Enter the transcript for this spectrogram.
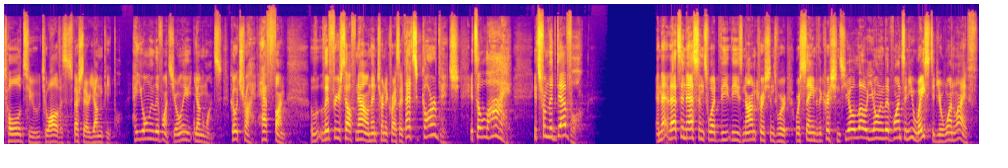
told to, to all of us, especially our young people. Hey, you only live once. You're only young once. Go try it. Have fun. Live for yourself now and then turn to Christ. Like, that's garbage. It's a lie. It's from the devil. And that, that's in essence what the, these non Christians were, were saying to the Christians YOLO, you only live once and you wasted your one life.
